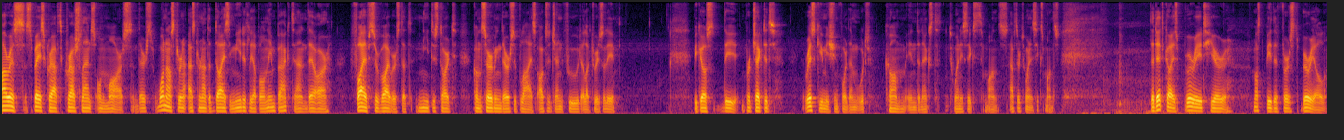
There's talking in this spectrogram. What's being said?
RS spacecraft crash lands on Mars. There's one astron- astronaut that dies immediately upon impact, and there are five survivors that need to start conserving their supplies oxygen, food, electricity, because the projected rescue mission for them would come in the next 26 months after 26 months the dead guy is buried here must be the first burial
